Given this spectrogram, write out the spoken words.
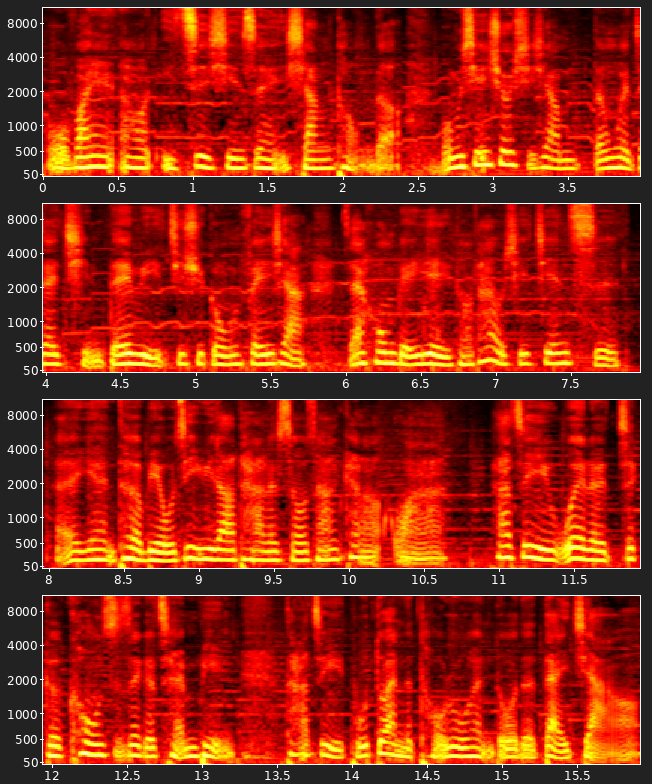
我发现哦，一致性是很相同的。我们先休息一下，我们等会再请 David 继续跟我们分享，在烘焙业里头，他有些坚持，呃，也很特别。我自己遇到他的时候，常常看到哇。他自己为了这个控制这个成品，他自己不断的投入很多的代价哦。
